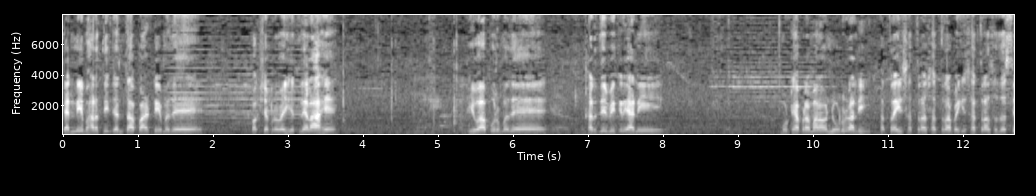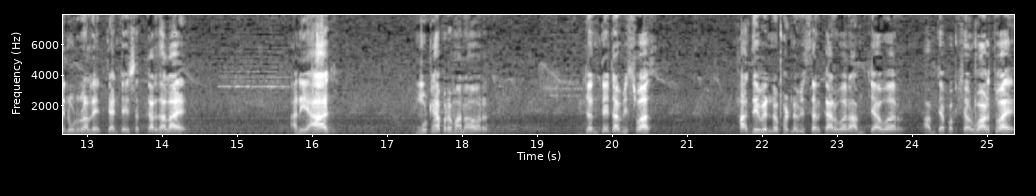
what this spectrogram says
त्यांनी भारतीय जनता पार्टीमध्ये पक्षप्रवेश घेतलेला आहे. भिवापूरमध्ये खरेदी विक्री आणि मोठ्या प्रमाणावर निवडून आली. सतराही सतरा सतरापैकी सतरा सदस्य निवडून आले. त्यांचाही सत्कार झाला आहे. आणि आज मोठ्या प्रमाणावर जनतेचा विश्वास हा देवेंद्र फडणवीस सरकारवर आमच्यावर आमच्या पक्षावर वाढतो आहे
